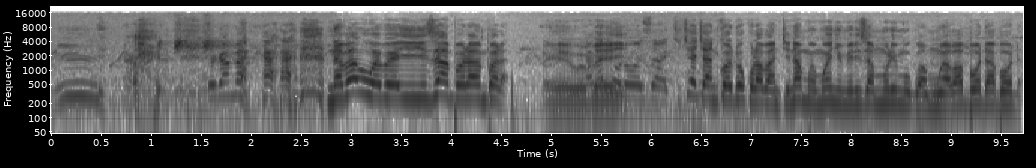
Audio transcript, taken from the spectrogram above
togamba nababo we beeyiyiza mpola mpola. Eh, we kiki ekyandikoledde okulaba nti nammwe mwenyumiriza mu mulimu gwammwe aba bodaboda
